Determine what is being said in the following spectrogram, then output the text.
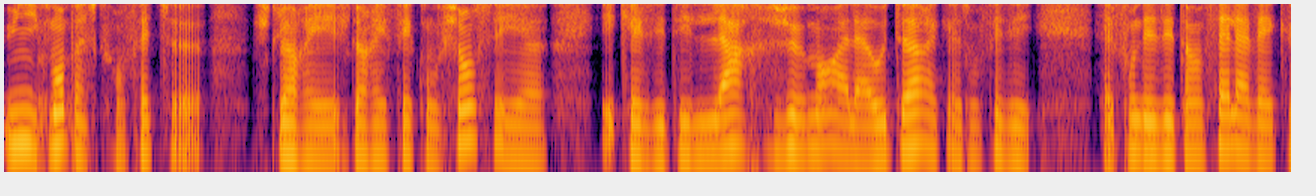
uniquement parce qu'en fait, euh, je, leur ai, je leur ai fait confiance et, euh, et qu'elles étaient largement à la hauteur et qu'elles ont fait des, elles font des étincelles avec,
